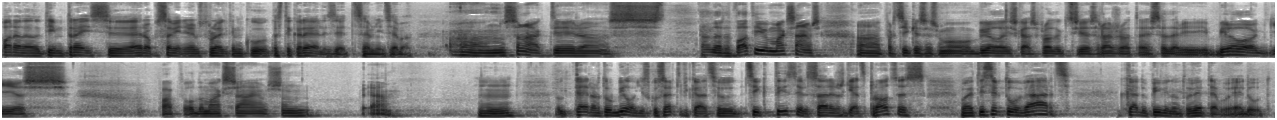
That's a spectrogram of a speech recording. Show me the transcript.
paralēli tiem treis Eiropas Savienības projektiem, kas tika realizēti saimniecībā? Nu, sanāk, tie ir standarta platība maksājums, par cik es esmu bioloģiskās produkcijas ražotājs, tad arī bioloģijas papildu maksājums. Un, jā. mm. Kā ir ar to bioloģisku certifikāciju? Cik tas ir sarežģīts process, vai tas ir to vērts, kādu pievienotu vērtību iedot?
